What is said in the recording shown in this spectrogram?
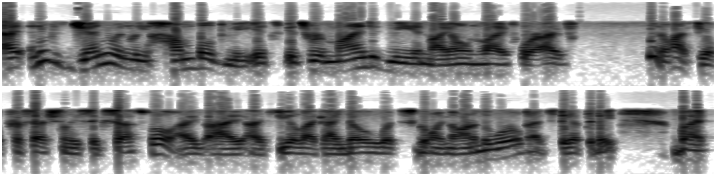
I think, it's genuinely humbled me. It's it's reminded me in my own life where I've you know, I feel professionally successful. I, I, I feel like I know what's going on in the world. I'd stay up to date. But,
